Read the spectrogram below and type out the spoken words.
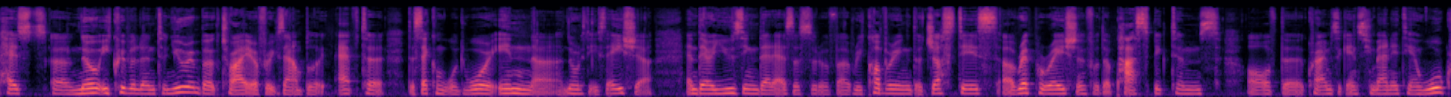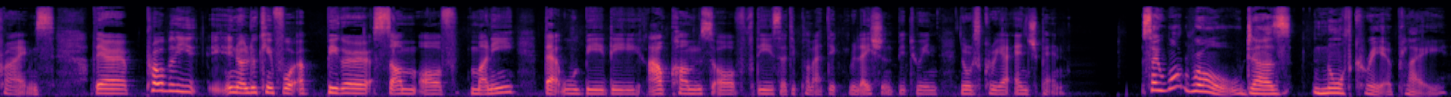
has uh, no equivalent to Nuremberg trial, for example, after the Second World War in uh, Northeast Asia. And they're using that as a sort of uh, recovering the justice, uh, reparation for the past victims of the crimes against humanity and war crimes. They're probably, you know, looking for a bigger sum of money that would be the outcomes of these uh, diplomatic relations between North Korea and Japan. So, what role does North Korea play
